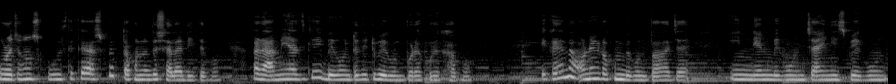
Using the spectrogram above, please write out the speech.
ওরা যখন স্কুল থেকে আসবে তখন ওদের স্যালাডই দেবো। আর আমি আজকে এই বেগুনটা দিয়ে একটু বেগুন পোড়া করে খাব। এখানে না অনেক রকম বেগুন পাওয়া যায়। ইন্ডিয়ান বেগুন চাইনিজ বেগুন,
